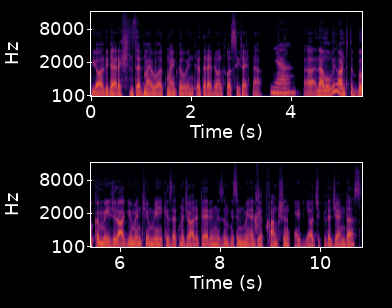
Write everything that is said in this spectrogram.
the all the directions that my work might go into that I don't foresee right now. Yeah. Uh, now, moving on to the book, a major argument you make is that majoritarianism isn't merely a function of ideological agendas,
